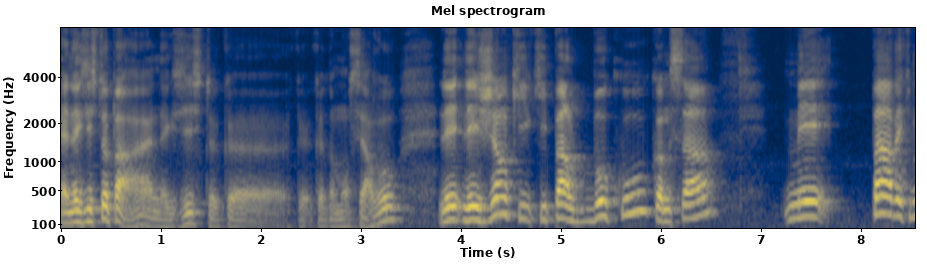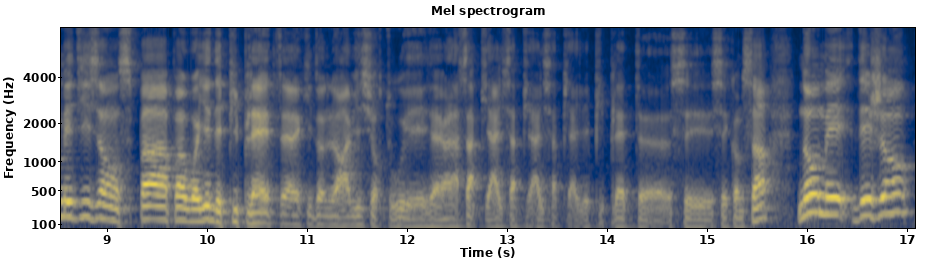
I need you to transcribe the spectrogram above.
Elle n'existe pas, hein, elle n'existe que, dans mon cerveau. Les, gens qui parlent beaucoup comme ça, mais pas avec médisance, pas, pas voyez, des pipelettes euh, qui donnent leur avis sur tout, et euh, voilà, ça piaille, ça piaille, ça piaille, les pipelettes, euh, c'est comme ça. Non, mais des gens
